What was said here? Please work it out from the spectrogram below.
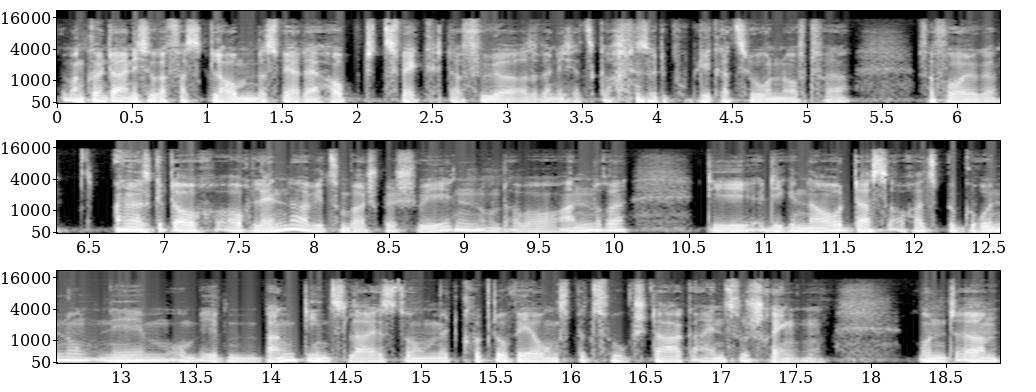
man könnte eigentlich sogar fast glauben, das wäre der Hauptzweck dafür. Also wenn ich jetzt gerade so die Publikationen oft ver, verfolge. Es gibt auch, auch Länder, wie zum Beispiel Schweden und aber auch andere, die, die genau das auch als Begründung nehmen, um eben Bankdienstleistungen mit Kryptowährungsbezug stark einzuschränken. Und ähm,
